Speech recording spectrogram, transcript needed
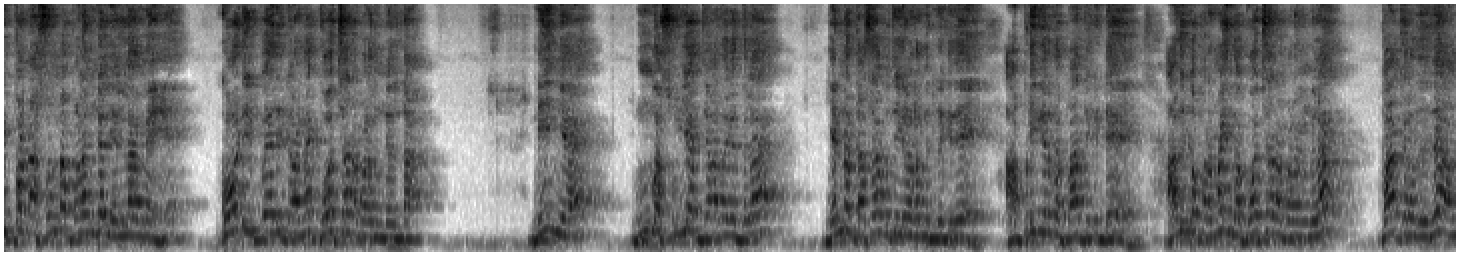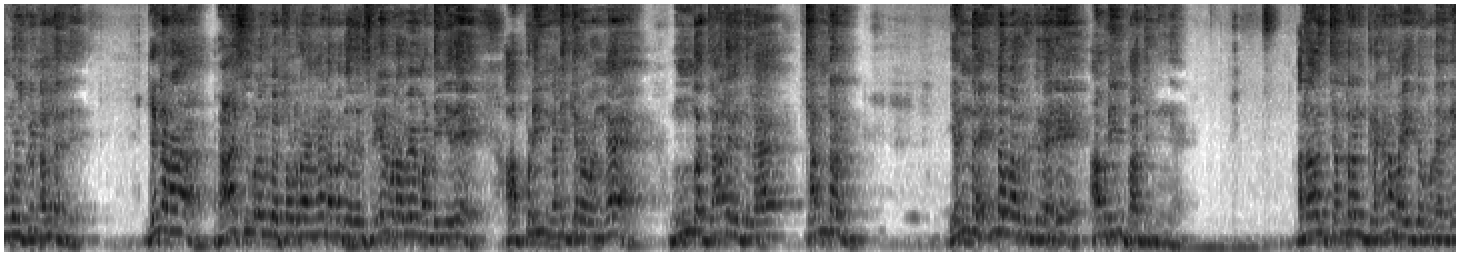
இப்ப நான் சொன்ன பலன்கள் எல்லாமே கோடி பேருக்கான கோச்சார பலன்கள் தான். நீங்க உங்க சுய ஜாதகத்துல என்ன தசாபதிகள் நடந்துட்டு இருக்குது அப்படிங்கிறத பார்த்துக்கிட்டு அதுக்கப்புறமா இந்த கோச்சார பலன்களை பார்க்கறது தான் அவங்களுக்கு நல்லது. என்னடா ராசி பலன்கள் சொல்றாங்க நமக்கு அது செயல்படவே மாட்டேங்குது அப்படின்னு நினைக்கிறவங்க உங்க ஜாதகத்துல சந்திரன் எந்த எந்த மாதிரி இருக்கிறாரு அப்படின்னு பார்த்துக்குங்க. அதாவது சந்திரன் கிரகணம் இருக்கக்கூடாது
